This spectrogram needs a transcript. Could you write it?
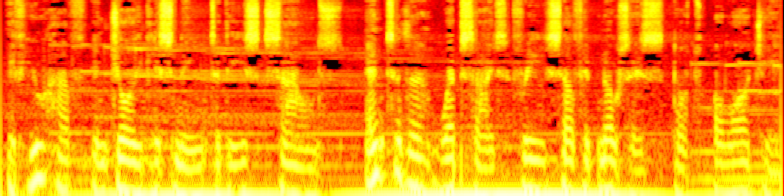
If you have enjoyed listening to these sounds, enter the website freeselfhypnosis.org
